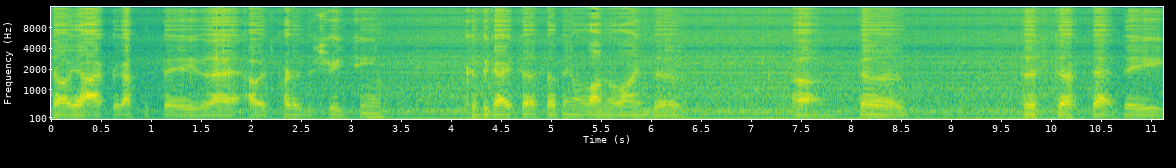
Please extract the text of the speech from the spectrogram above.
so yeah, I forgot to say that I was part of the street team because the guy said something along the lines of um, the the stuff that they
